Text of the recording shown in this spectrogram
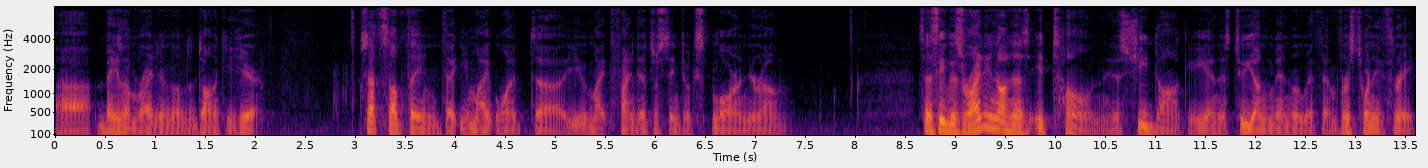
uh, Balaam riding on a donkey here. So that's something that you might want, uh, you might find interesting to explore on your own. Says he was riding on his eton, his she donkey, and his two young men were with him. Verse 23.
